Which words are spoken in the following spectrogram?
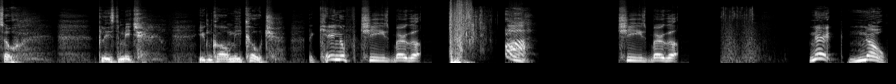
So, pleased to meet you. You can call me Coach, the king of cheeseburger. Ah! Cheeseburger. Nick, no.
